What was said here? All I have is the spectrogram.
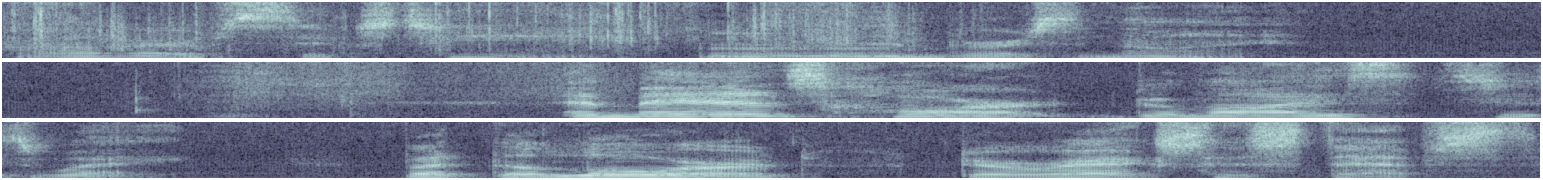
Proverbs 16 Mm-hmm. and verse 9. A man's heart devises his way, but the Lord directs his steps.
